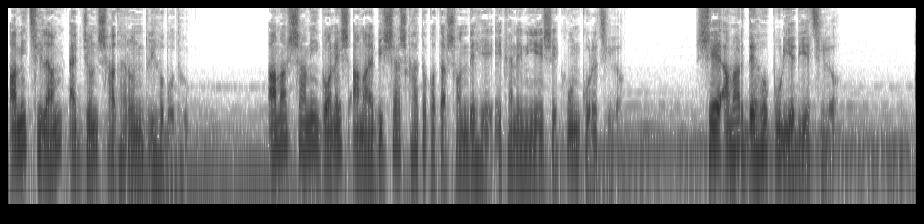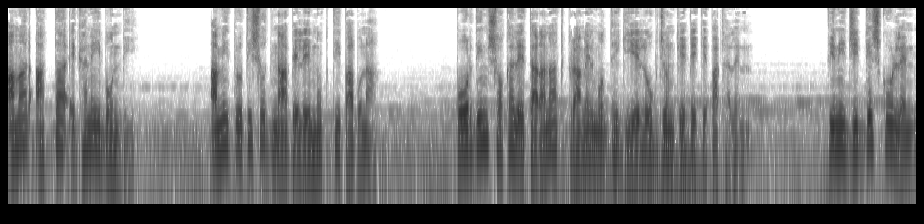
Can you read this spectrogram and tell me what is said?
আমি ছিলাম একজন সাধারণ গৃহবধূ। আমার স্বামী গণেশ আমায় বিশ্বাসঘাতকতার সন্দেহে এখানে নিয়ে এসে খুন করেছিল। সে আমার দেহ পুড়িয়ে দিয়েছিল। আমার আত্মা এখানেই বন্দী। আমি প্রতিশোধ না পেলে মুক্তি পাব না। পরদিন সকালে তারানাথ গ্রামের মধ্যে গিয়ে লোকজনকে ডেকে পাঠালেন। তিনি জিজ্ঞেস করলেন,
